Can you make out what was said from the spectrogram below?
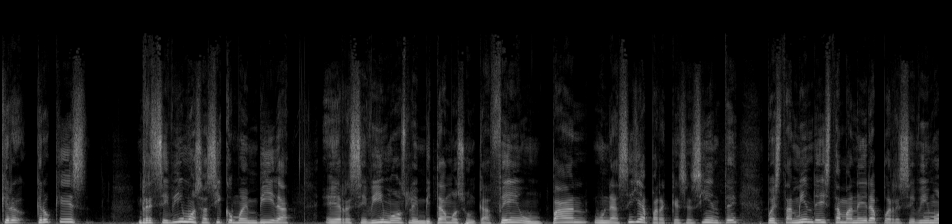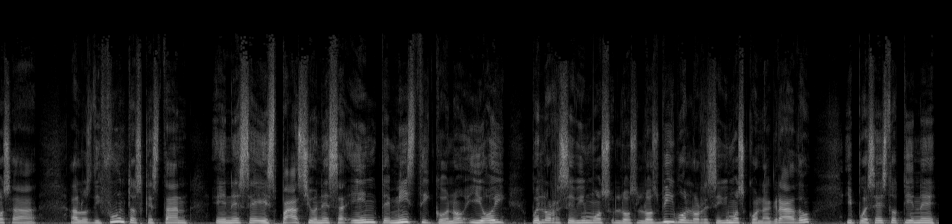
creo, creo que es recibimos así como en vida, eh, recibimos, le invitamos un café, un pan, una silla para que se siente, pues también de esta manera pues recibimos a, a los difuntos que están en ese espacio, en ese ente místico, ¿no? Y hoy pues los recibimos, los, los vivos los recibimos con agrado y pues esto tiene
